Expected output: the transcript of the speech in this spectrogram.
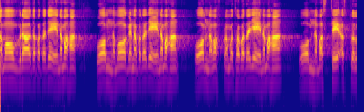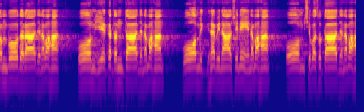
नमो व्रातपतये नमः। ॐ नमो गणपतये नमः। ॐ नमः प्रमथपतये नमः। ॐ नमस्ते अस्तु लम्बोदराज नमः। ॐ एकदन्ताज नमः। ॐ विघ्नविनाशिने नमः। ॐ शिवसुताज नमः।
